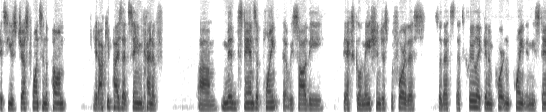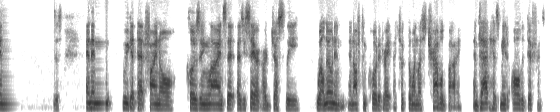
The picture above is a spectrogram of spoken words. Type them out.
it's used just once in the poem. It occupies that same kind of um, mid stanza point that we saw the the exclamation just before this. So that's that's clearly like an important point in these stanzas. And then we get that final closing lines that, as you say, are, are justly well known and, and often quoted, right? I took the one less traveled by, and that has made all the difference.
